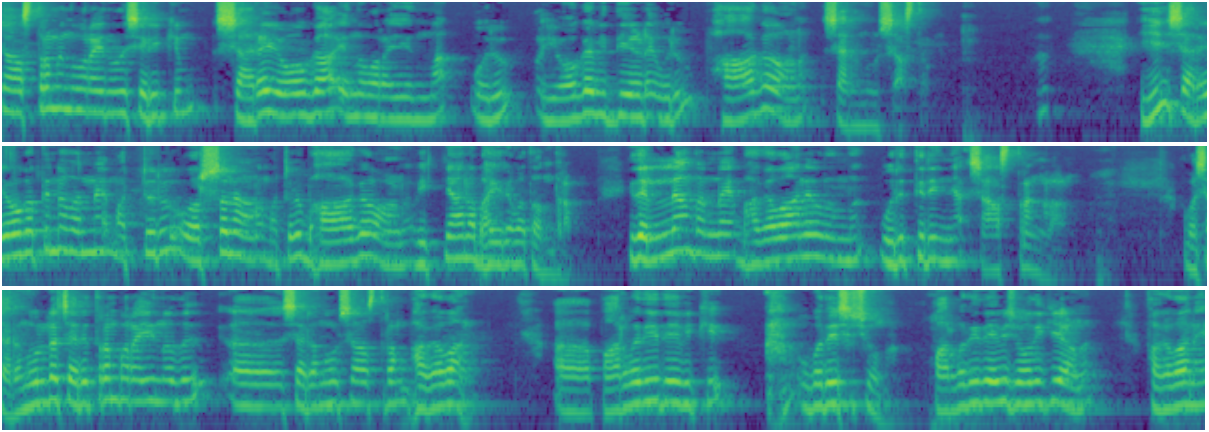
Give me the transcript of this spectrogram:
ശാസ്ത്രം എന്ന് പറയുന്നത് ശരിക്കും ശരയോഗ എന്ന് പറയുന്ന ഒരു യോഗവിദ്യയുടെ ഒരു ഭാഗമാണ് ശരനൂൽ ശാസ്ത്രം. ഈ ശരയോഗത്തിന്റെ തന്നെ മറ്റൊരു വെർഷനാണ് മറ്റൊരു ഭാഗമാണ് വിജ്ഞാന ഭൈരവ തന്ത്രം ഇതെല്ലാം തന്നെ ഭഗവാനിൽ നിന്ന് ഉരുത്തിരിഞ്ഞ ശാസ്ത്രങ്ങളാണ്. അപ്പോൾ ശരനൂലിന്റെ ചരിത്രം പറയുന്നത് ശരനൂൽ ശാസ്ത്രം ഭഗവാൻ പാർവതീദേവിക്ക് ഉപദേശിച്ചു എന്നാണ്. പാർവതീദേവി ചോദിക്കുകയാണ് ഭഗവാനെ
